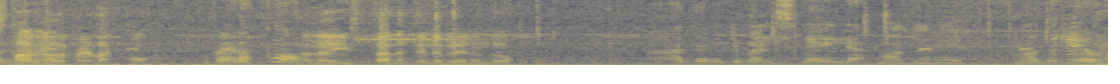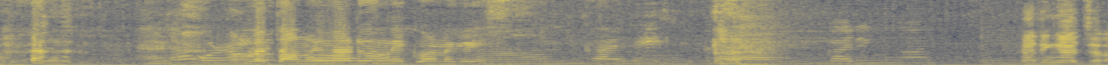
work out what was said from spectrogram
സ്ഥലം വിളക്കോ വിളക്കോ അല്ല ഈ സ്ഥലത്തിന്റെ പേരെന്തോ? അതെനിക്ക് മനസ്സിലായില്ല. മധുര. മധുരയോ? നമ്മൾ തമിഴ്നാട് വന്നേക്കുവാണ് ഗൈസ് കരി കരിങ്ങാ കരിങ്ങാച്ചിറ.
